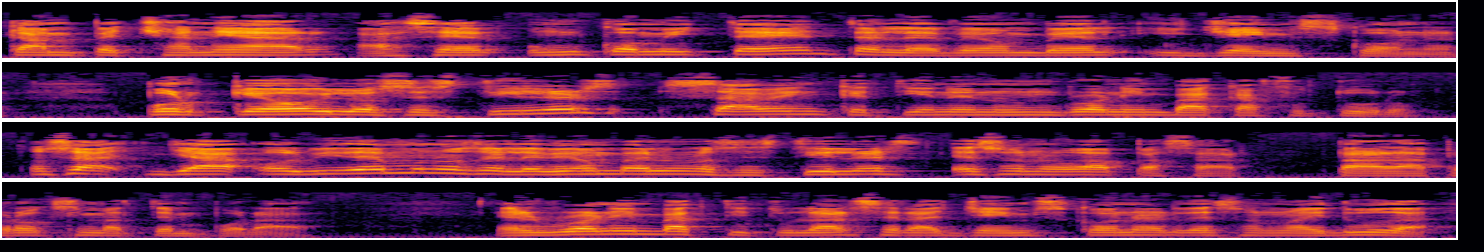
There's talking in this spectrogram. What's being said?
campechanear, hacer un comité entre Le'Veon Bell y James Conner? Porque hoy los Steelers saben que tienen un running back a futuro. O sea, ya olvidémonos de Le'Veon Bell en los Steelers, eso no va a pasar para la próxima temporada. El running back titular será James Conner, de eso no hay duda.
